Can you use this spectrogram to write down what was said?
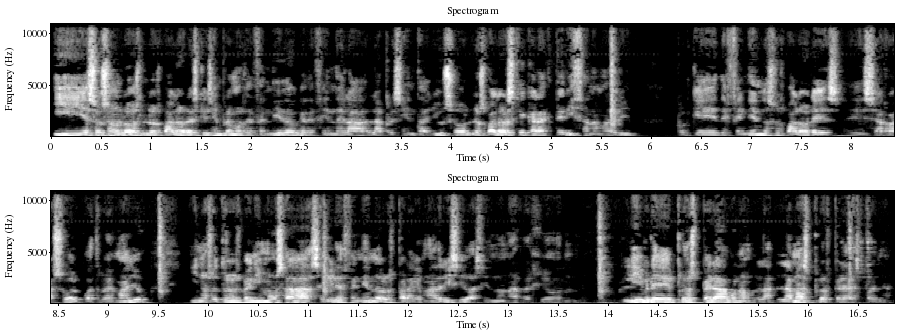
y esos son los, los valores que siempre hemos defendido, que defiende la, la, presidenta Ayuso, los valores que caracterizan a Madrid, porque defendiendo esos valores eh, se arrasó el 4 de mayo y nosotros venimos a seguir defendiéndolos para que Madrid siga siendo una región libre, próspera, bueno, la, la más próspera de España.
